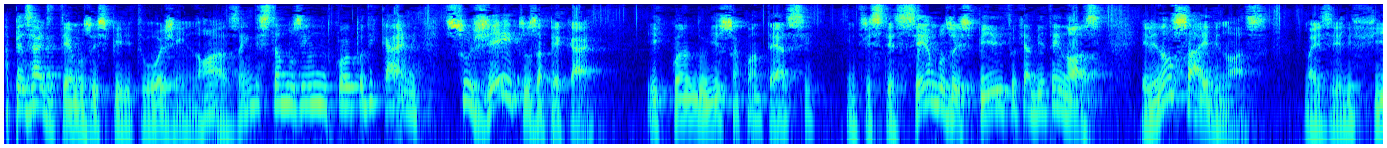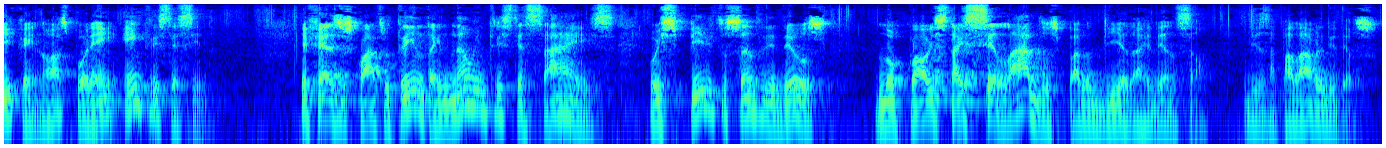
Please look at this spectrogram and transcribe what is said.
Apesar de termos o Espírito hoje em nós, ainda estamos em um corpo de carne, sujeitos a pecar. E quando isso acontece, entristecemos o Espírito que habita em nós. Ele não sai de nós, mas ele fica em nós, porém entristecido. Efésios 4,30: E não entristeçais o Espírito Santo de Deus, no qual estáis selados para o dia da redenção, diz a palavra de Deus.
